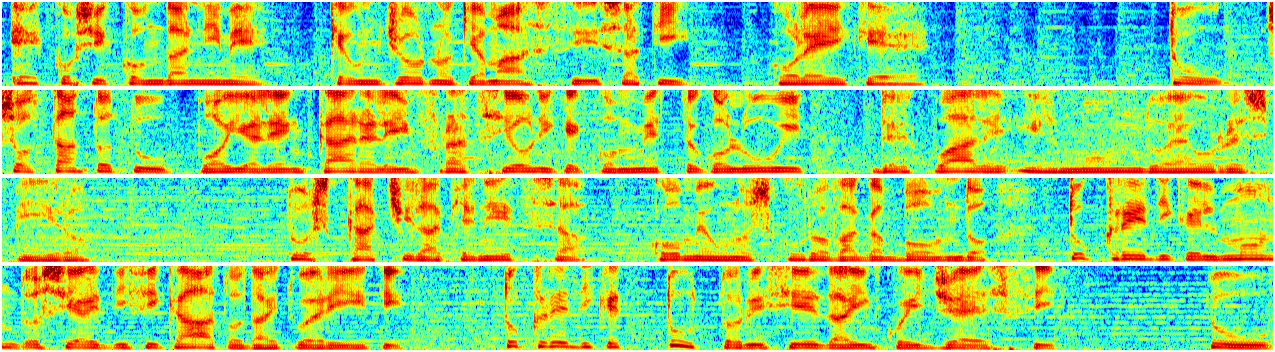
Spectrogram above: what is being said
e così condanni me che un giorno chiamasti Sati, colei che è. Tu, soltanto tu, puoi elencare le infrazioni che commette colui del quale il mondo è un respiro. Tu scacci la pienezza come un oscuro vagabondo, tu credi che il mondo sia edificato dai tuoi riti, tu credi che tutto risieda in quei gesti, tu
